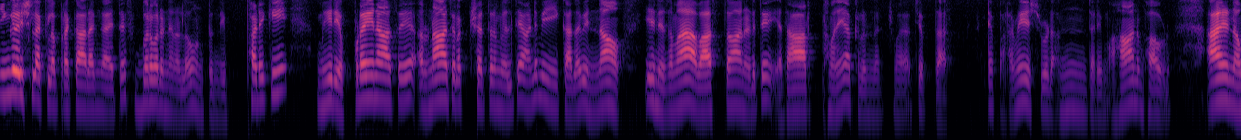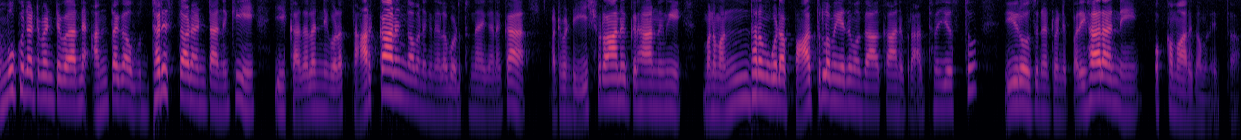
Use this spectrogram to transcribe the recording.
ఇంగ్లీష్ లెక్కల ప్రకారంగా అయితే ఫిబ్రవరి నెలలో ఉంటుంది. ఇప్పటికీ మీరు ఎప్పుడైనా సరే అరుణాచల క్షేత్రం వెళ్తే అంటే మీ కథ విన్నాం. ఇది నిజమా? వాస్తవం? అని అడిగితే యథార్థమని అక్కడ ఉన్నట్టు చెప్తారు. అంటే పరమేశ్వరుడు అంతటి మహానుభావుడు. ఆయన నమ్ముకున్నటువంటి వారిని అంతగా ఉద్ధరిస్తాడంటానికి ఈ కథలన్నీ కూడా తార్కాణంగా మనకు నిలబడుతున్నాయి కనుక అటువంటి ఈశ్వరానుగ్రహాన్ని మనం అందరం కూడా పాత్రల మీదముగా అని ప్రార్థన చేస్తూ ఈ రోజునటువంటి పరిహారాన్ని ఒక్క మార్గం ఇద్దాం.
